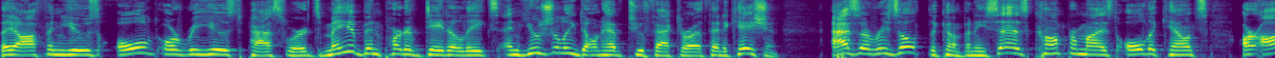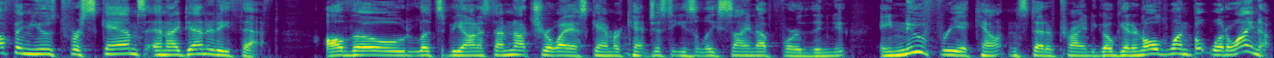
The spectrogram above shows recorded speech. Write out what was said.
They often use old or reused passwords, may have been part of data leaks, and usually don't have two factor authentication. As a result, the company says compromised old accounts are often used for scams and identity theft. Although, let's be honest, I'm not sure why a scammer can't just easily sign up for the new, a new free account instead of trying to go get an old one, but what do I know?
